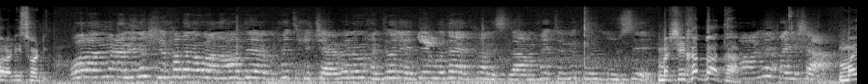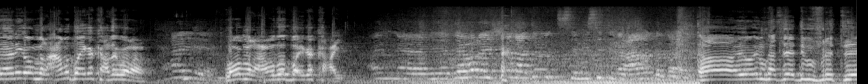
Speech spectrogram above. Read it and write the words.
Walaal ii soo dhig. Baan ma shiikad baa taa? Maya aniga malcaamad baa iga kacday walaal. Laba malcaamadood baa iga kacay dee walaal insha allah dib u samaysatid macaamada bare ayo imkaas dib u furatee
